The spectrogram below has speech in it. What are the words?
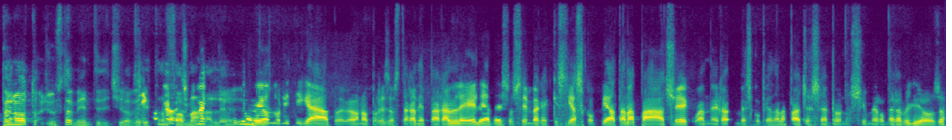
però tu giustamente dici la Sì, verità, come- fa male. avevano litigato, avevano preso strade parallele, adesso sembra che, che sia scoppiata la pace, quando era, beh, scoppiata la pace è sempre un ossimero meraviglioso,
